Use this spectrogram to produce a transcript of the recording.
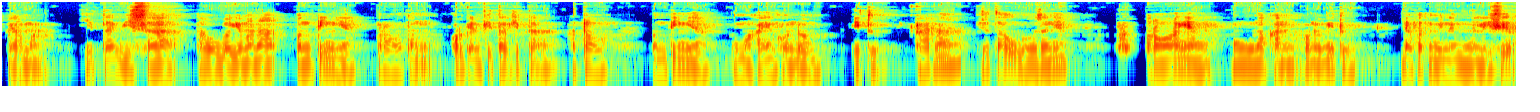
sperma kita bisa tahu bagaimana pentingnya perawatan organ vital kita atau pentingnya pemakaian kondom itu. Karena kita tahu bahwasannya orang-orang yang menggunakan kondom itu dapat meminimalisir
